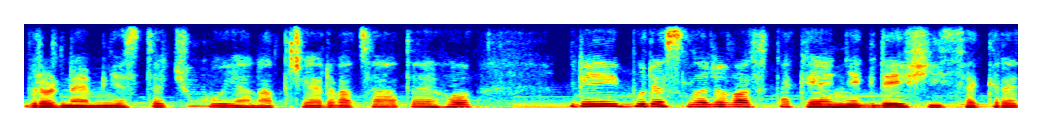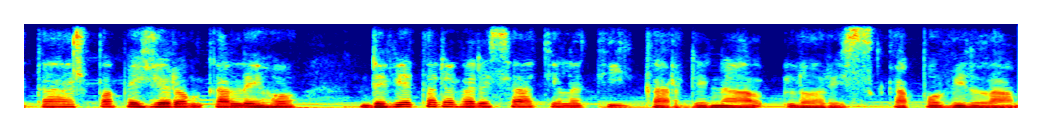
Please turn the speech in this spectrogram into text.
v rodném městečku Jana 23., kde ji bude sledovat také někdejší sekretář papeže Roncalliho, 99-letý kardinál Loris Capovilla.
